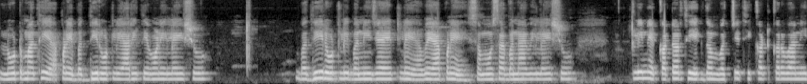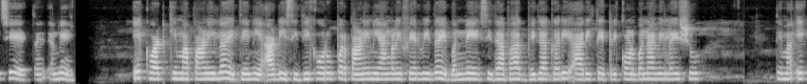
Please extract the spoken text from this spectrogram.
લોટમાંથી આપણે બધી રોટલી આ રીતે વણી લઈશું. બધી રોટલી બની જાય એટલે હવે આપણે સમોસા બનાવી લઈશું. રોટલીને કટરથી એકદમ વચ્ચેથી કટ કરવાની છે અને એક વાટકીમાં પાણી લઈ તેની આડી સીધી કોર ઉપર પાણીની આંગળી ફેરવી દઈ બંને સીધા ભાગ ભેગા કરી આ રીતે ત્રિકોણ બનાવી લઈશું. તેમાં એક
